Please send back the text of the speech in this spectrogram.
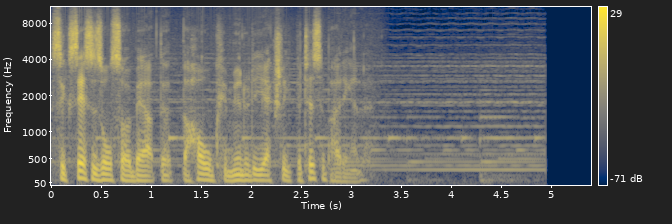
Success is also about the, the whole community actually participating in it.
